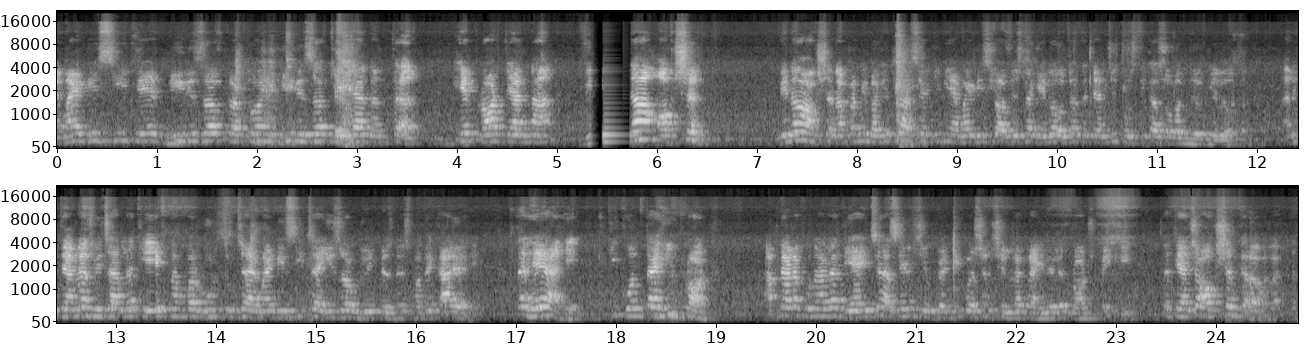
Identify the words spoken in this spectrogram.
एम आय डी सी ते डी रिझर्व करतो आणि डी रिझर्व केल्यानंतर हे प्लॉट त्यांना विना ऑप्शन विना ऑप्शन आपण मी बघितलं असेल की मी एम आय डी सी ऑफिसला गेलो होतो तर त्यांची पुस्तिका सोबत घेऊन गेलो होतो. आणि त्यांनाच विचारलं की एक नंबर रूल तुमच्या एम आय डी सीच्या इज ऑफ डुईंग बिझनेस मध्ये काय आहे? तर हे आहे की कोणताही प्लॉट आपल्याला कुणाला द्यायचे असेल ट्वेंटी पर्सेंट शिल्लक राहिलेल्या प्लॉट पैकी तर त्याचं ऑप्शन करावं लागतं.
